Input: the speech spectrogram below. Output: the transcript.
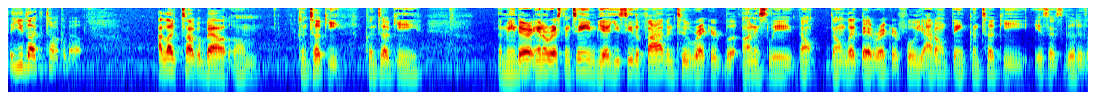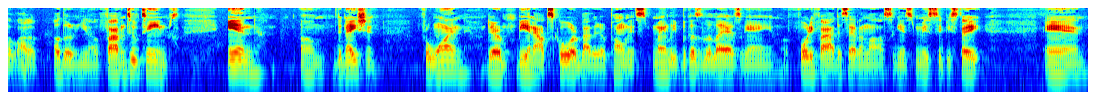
that you'd like to talk about? I'd like to talk about um, Kentucky. Kentucky. I mean, they're an interesting team. Yeah, you see the five and two record, but honestly, don't don't let that record fool you. I don't think Kentucky is as good as a lot of other you know five and two teams in um, the nation. For one, they're being outscored by their opponents mainly because of the last game, a forty-five to seven loss against Mississippi State, and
